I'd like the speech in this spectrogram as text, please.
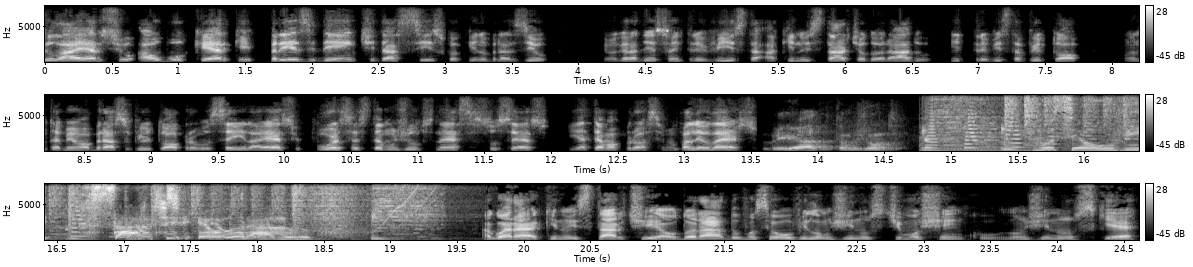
O Laércio Albuquerque, presidente da Cisco aqui no Brasil. Eu agradeço a entrevista aqui no Start Eldorado, entrevista virtual. Mando também um abraço virtual para você e Laércio. Força, estamos juntos nessa. Sucesso e até uma próxima. Valeu, Laércio. Obrigado, tamo junto. Você ouve Start Eldorado. Agora, aqui no Start Eldorado, você ouve Longinos Timoshenko. Longinos, que é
